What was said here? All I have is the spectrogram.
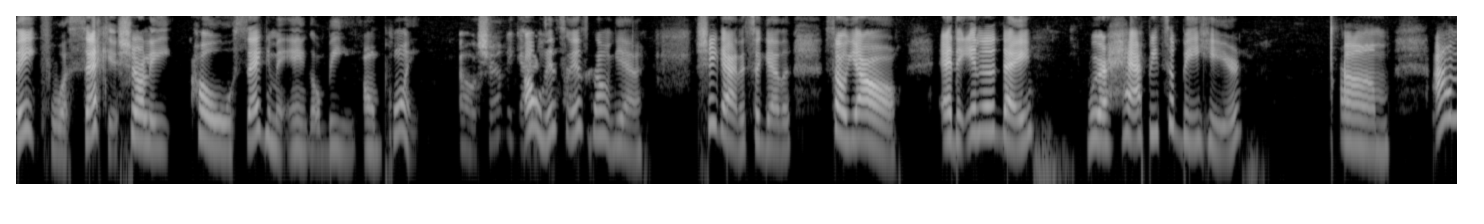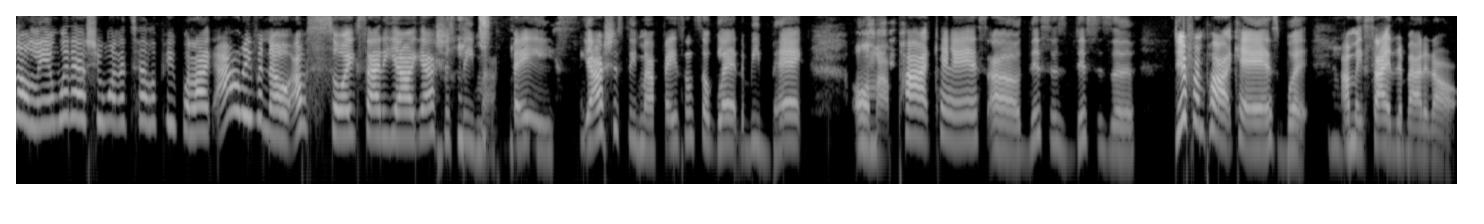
think for a second Shirley whole segment ain't gonna be on point. Oh, Shirley got Oh, it it's it's gonna yeah. She got it together. So y'all, at the end of the day, we're happy to be here. Um, I don't know, Lynn, what else you want to tell the people? Like, I don't even know. I'm so excited, y'all. Y'all should see my face. Y'all should see my face. I'm so glad to be back on my podcast. Uh, this is this is a different podcast, but I'm excited about it all.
